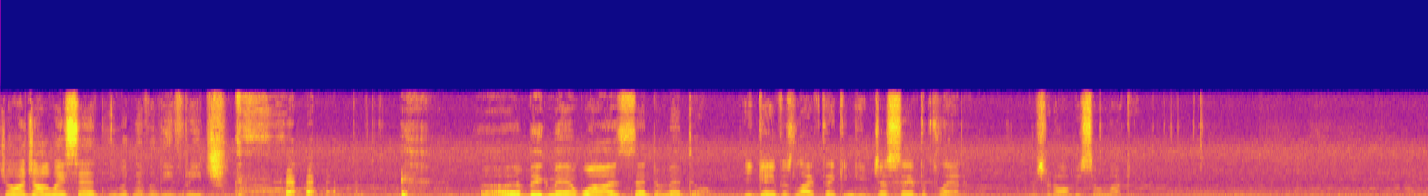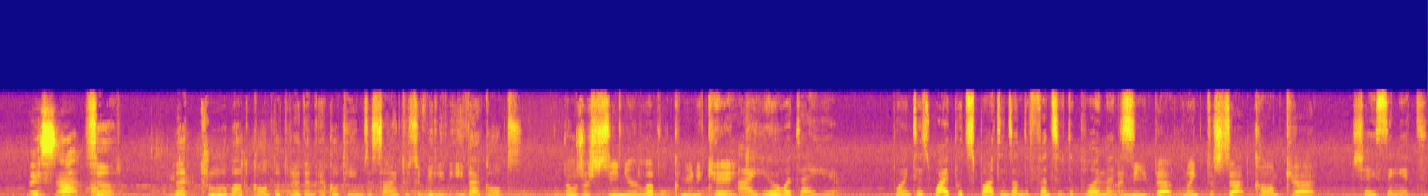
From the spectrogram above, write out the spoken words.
George always said he would never leave Reach. Oh, the big man was sentimental. He gave his life thinking he'd just saved the planet. We should all be so lucky. Wait, it's not? Oh, Sir, that true about Gauntlet Red and Echo teams assigned to civilian evac ops? Those are senior level communique. I hear what I hear. Point is, why put Spartans on defensive deployments? I need that link to SATCOM, Cat. Chasing it.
